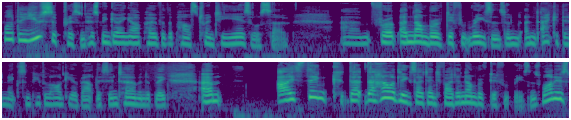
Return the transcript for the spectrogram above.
Well, the use of prison has been going up over the past twenty years or so. Um, for a, a, number of different reasons, and, and academics and people argue about this interminably. Um, I think that the Howard League's identified a number of different reasons. One is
